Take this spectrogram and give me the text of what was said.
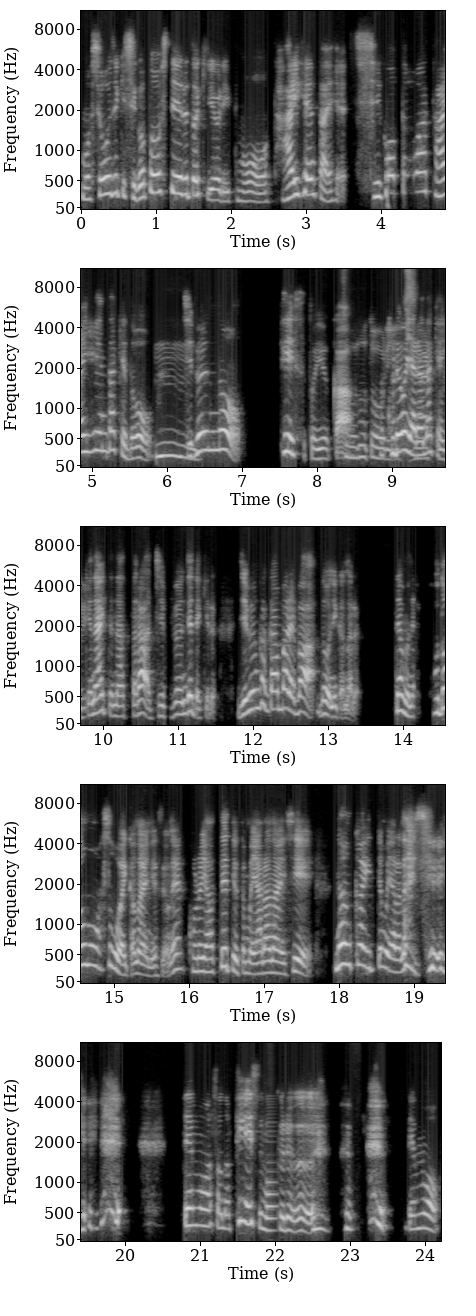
もう正直仕事をしている時よりもう大変大変。仕事は大変だけど、自分のペースというか、これをやらなきゃいけない。ないってなったら自分でできる。自分が頑張ればどうにかなる。でもね、子供はそうはいかないんですよね。これやってって言ってもやらないし、何回言ってもやらないし、でもそのペースも狂う。でも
